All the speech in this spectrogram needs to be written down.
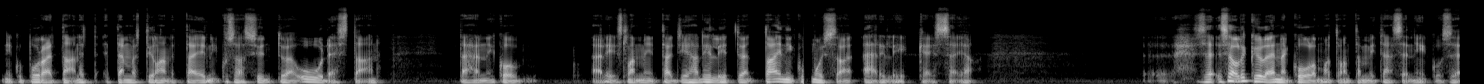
niin kuin puretaan, että, että tämmöistä tilannetta ei niin kuin saa syntyä uudestaan tähän niin kuin ääri-islamiin tai jihadin liittyen tai niin kuin muissa ääriliikkeissä. Ja se, se oli kyllä ennen kuulumatonta, mitä se, niin kuin se,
